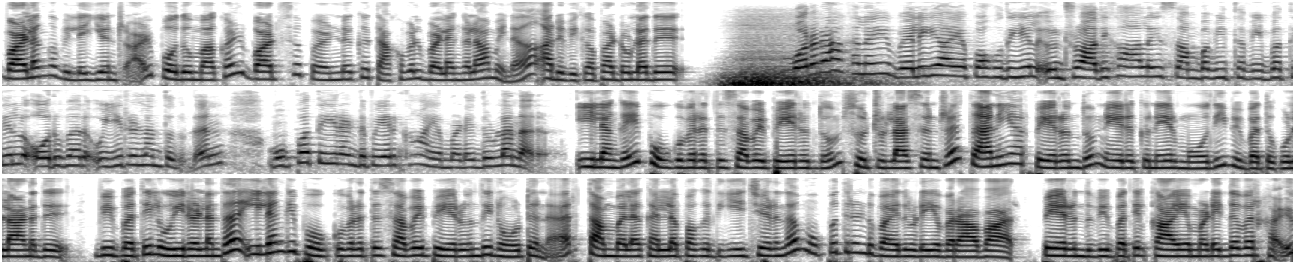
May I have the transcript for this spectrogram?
வழங்கவில்லை என்றால் பொதுமக்கள் வாட்ஸ்அப் எண்ணுக்கு தகவல் வழங்கலாம் என அறிவிக்கப்பட்டுள்ளது. மொனராகலை வெளியாய பகுதியில் இன்று அதிகாலை சம்பவித்த விபத்தில் ஒருவர் உயிரிழந்ததுடன் முப்பத்தி இரண்டு பேர் காயமடைந்துள்ளனர். இலங்கை போக்குவரத்து சபை பேருந்தும் சுற்றுலா சென்ற தனியார் பேருந்தும் நேருக்கு நேர் மோதி விபத்துக்குள்ளானது. விபத்தில் உயிரிழந்த இலங்கை போக்குவரத்து சபை பேருந்தின் ஓட்டுநர் தம்பலகல்ல பகுதியைச் சேர்ந்த முப்பத்தி இரண்டு வயதுடையவராவார். பேருந்து விபத்தில் காயமடைந்தவர்கள்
